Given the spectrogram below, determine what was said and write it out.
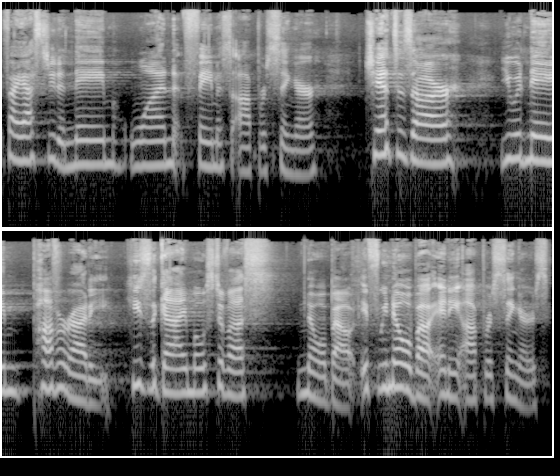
If I asked you to name one famous opera singer, chances are you would name Pavarotti. He's the guy most of us know about, if we know about any opera singers.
